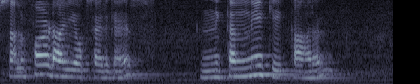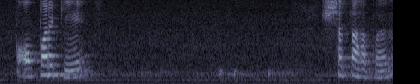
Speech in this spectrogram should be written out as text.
सल्फ़र डाइऑक्साइड गैस निकलने के कारण कॉपर के सतह पर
